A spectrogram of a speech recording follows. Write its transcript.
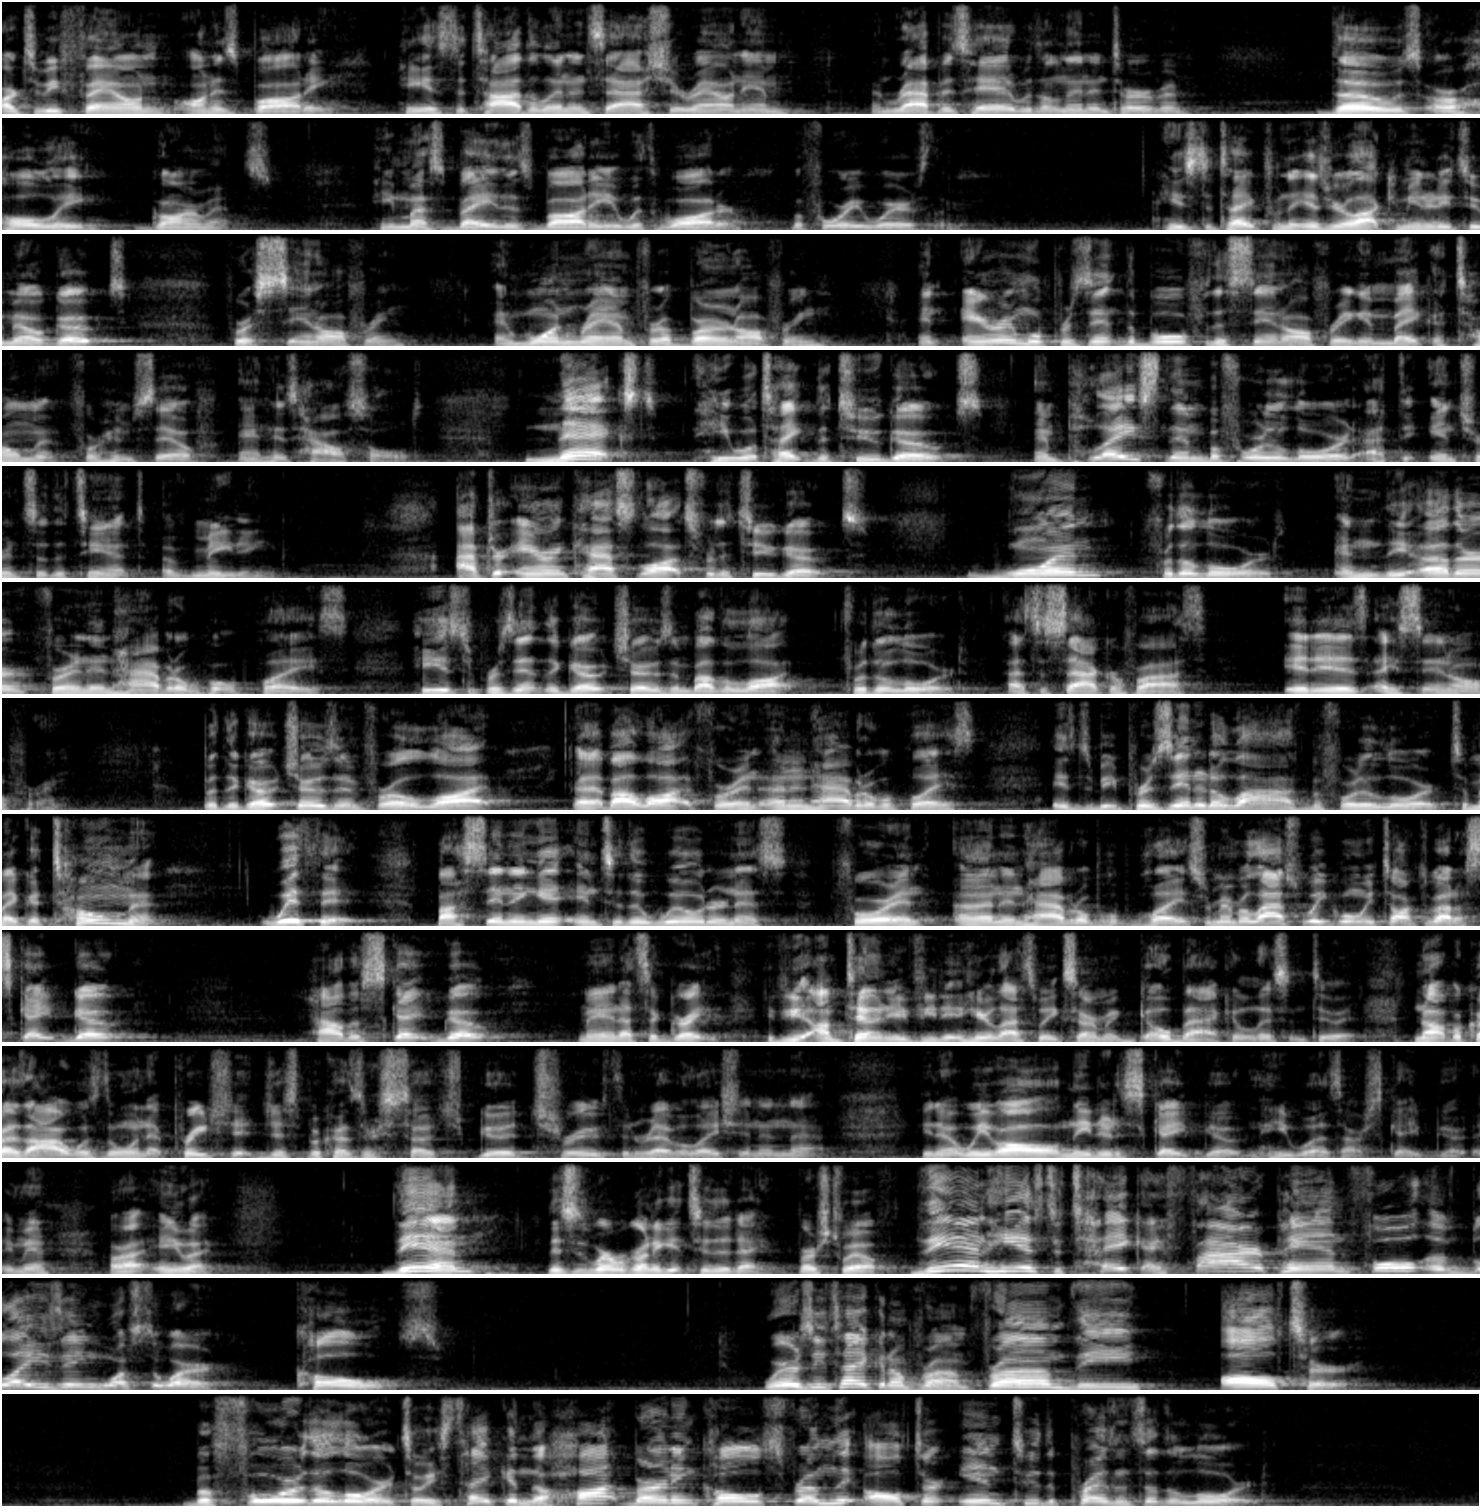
are to be found on his body he is to tie the linen sash around him and wrap his head with a linen turban. Those are holy garments. He must bathe his body with water before he wears them. He's to take from the Israelite community two male goats for a sin offering and one ram for a burnt offering. And Aaron will present the bull for the sin offering and make atonement for himself and his household. Next, he will take the two goats and place them before the Lord at the entrance of the tent of meeting. After Aaron cast lots for the two goats, one for the Lord and the other for an inhabitable place, he is to present the goat chosen by the lot for the Lord as a sacrifice. It is a sin offering. But the goat chosen for a lot, uh, by lot for an uninhabitable place is to be presented alive before the Lord to make atonement with it by sending it into the wilderness for an uninhabitable place. Remember last week when we talked about a scapegoat? How the scapegoat Man, that's a great. If you, I'm telling you, if you didn't hear last week's sermon, go back and listen to it. Not because I was the one that preached it, just because there's such good truth and revelation in that. You know, we've all needed a scapegoat, and he was our scapegoat. Amen. All right. Anyway, then this is where we're going to get to today. Verse 12. Then he is to take a fire pan full of blazing. What's the word? Coals. Where is he taking them from? From the altar before the Lord. So he's taken the hot burning coals from the altar into the presence of the Lord.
